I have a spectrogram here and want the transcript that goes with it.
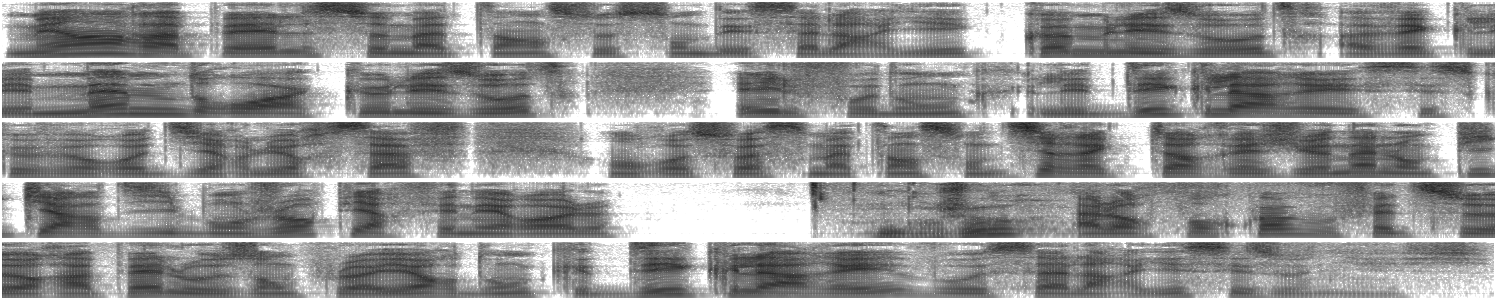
Mais un rappel, ce matin, ce sont des salariés comme les autres, avec les mêmes droits que les autres. Et il faut donc les déclarer, c'est ce que veut redire l'URSSAF. On reçoit ce matin son directeur régional en Picardie. Bonjour Pierre Fénérol. Bonjour. Alors pourquoi vous faites ce rappel aux employeurs, donc déclarer vos salariés saisonniers?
